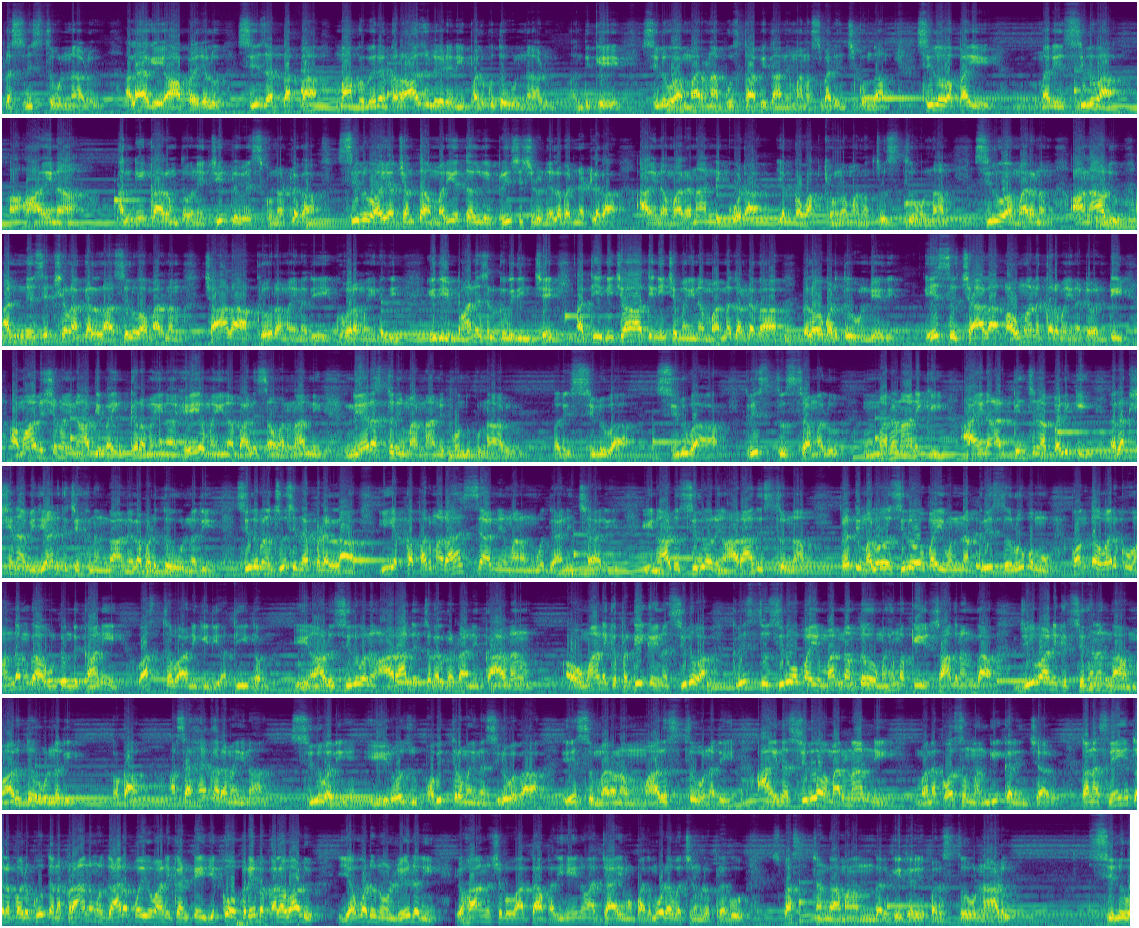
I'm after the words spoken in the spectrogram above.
ప్రశ్నిస్తూ ఉన్నాడు. అలాగే ఆ ప్రజలు సీజర్ తప్ప మాకు వేరొక రాజు లేడని పలుకుతూ ఉన్నాడు. అందుకే శిలువ మరణ భూస్థాపితాన్ని మనం స్మరించుకుందాం. శిలువపై మరి శిలువ ఆయన అంగీకారంతోనే చీట్లు వేసుకున్నట్లుగా శిలువ చెంత మరియ తల్లి ప్రీశిష్యుడు నిలబడినట్లుగా ఆయన మరణాన్ని కూడా యొక్క వాక్యంలో మనం చూస్తూ ఉన్నాం. శిలువ మరణం. ఆనాడు అన్ని శిక్షల కల్లా శిలువ మరణం చాలా క్రూరమైనది ఘోరమైనది. ఇది బానిసలకు విధించే అతి నిచాతి నీచమైన మరణదండగా పిలువబడుతూ ఉండేది. యేసు చాలా అవమానకరమైనటువంటి అమానుషమైన అతి భయంకరమైన హేయమైన బానిస మరణాన్ని నేరస్తుని మరణాన్ని పొందుకున్నారు. మరి శిలువ శిలువ క్రీస్తు శ్రమలు మరణానికి ఆయన అర్పించిన బలికి రక్షణ విజయానికి చిహ్నంగా నిలబడుతూ ఉన్నది. శిలువను చూసినప్పుడల్లా ఈ యొక్క పరమ రహస్యాన్ని మనము ధ్యానించాలి. ఈనాడు శిలువను ఆరాధిస్తున్నాం. ప్రతిమలో శిలువపై ఉన్న క్రీస్తు రూపము కొంతవరకు అందంగా ఉంటుంది కానీ వాస్తవానికి ఇది అతీతం. ఈనాడు శిలువను ఆరాధించగలగడానికి కారణం అవమానిక ప్రతీకైన శిలువ క్రీస్తు శిలువపై మరణంతో మహిమకి సాధనంగా జీవానికి చిహ్నంగా మారుతూ ఉన్నది. ఒక అసహ్యకరమైన శిలువని ఈరోజు పవిత్రమైన శిలువగా యేసు మరణం మారుస్తూ ఉన్నది. ఆయన శిలువ మరణాన్ని మన కోసం అంగీకరించారు. తన స్నేహితుల కొరకు తన ప్రాణము దారపోయే వాని కంటే ఎక్కువ ప్రేమ కలవాడు ఎవడునో లేడని యోహాను శుభవార్త పదిహేను అధ్యాయము పదమూడవ వచనంలో ప్రభు స్పష్టంగా మనందరికీ తెలియపరుస్తూ ఉన్నాడు. శిలువ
